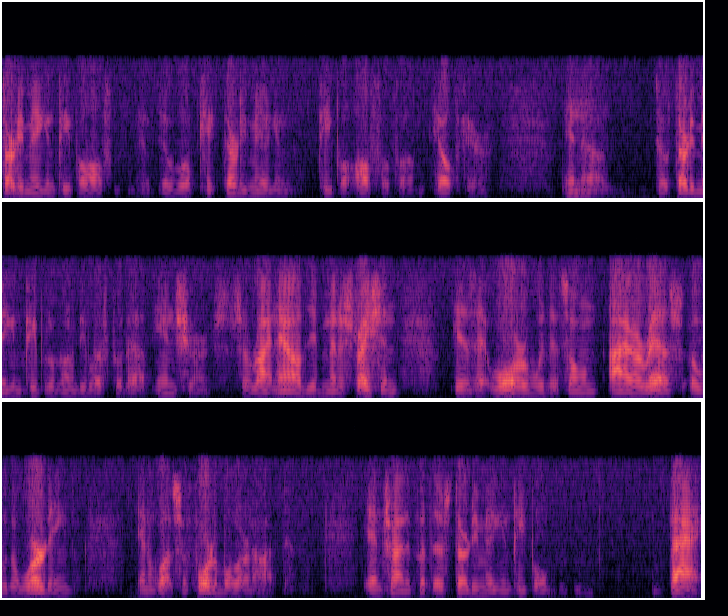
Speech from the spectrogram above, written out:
30 million people off. It, it will kick 30 million people off of um, health care, and uh, so 30 million people are going to be left without insurance. So right now, the administration is at war with its own IRS over the wording and what's affordable or not, and trying to put those 30 million people back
